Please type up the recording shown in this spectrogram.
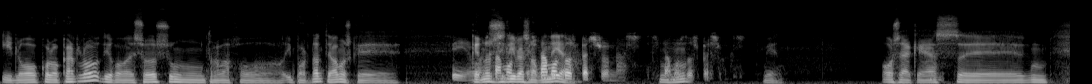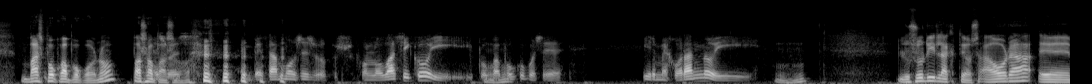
y luego colocarlo, digo, eso es un trabajo importante, vamos, que, que no sé si libras algún día. dos personas, estamos dos personas. Bien. O sea que has, eh, vas poco a poco, ¿no? Paso a paso. Empezamos eso, pues, con lo básico y poco a poco pues eh, ir mejorando y... Lusuri Lácteos, ahora, eh,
